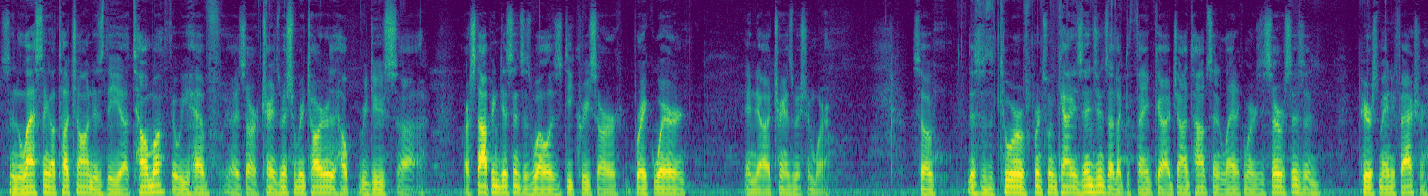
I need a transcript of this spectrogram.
So the last thing I'll touch on is the uh, Telma that we have as our transmission retarder to help reduce uh, our stopping distance as well as decrease our brake wear and uh, transmission wear. So this is the tour of Prince William County's engines. I'd like to thank uh, John Thompson, Atlantic Emergency Services, and Pierce Manufacturing.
